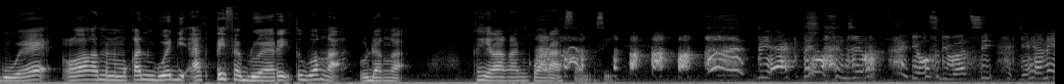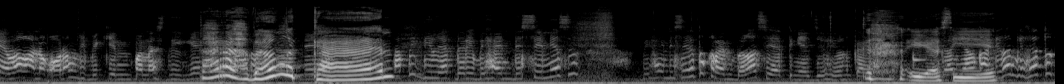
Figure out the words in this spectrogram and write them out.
gue, lo akan menemukan gue di aktif Februari. Itu gue nggak udah nggak kehilangan kewarasan sih. di acting anjir. Ya sedih banget sih. Nih emang anak orang dibikin panas dingin. Parah banget kan? tapi dilihat dari behind the scene-nya sih scene-nya tuh keren banget sih actingnya Jaehyun kayak iya sih. nyangka, dia kan biasanya tuh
